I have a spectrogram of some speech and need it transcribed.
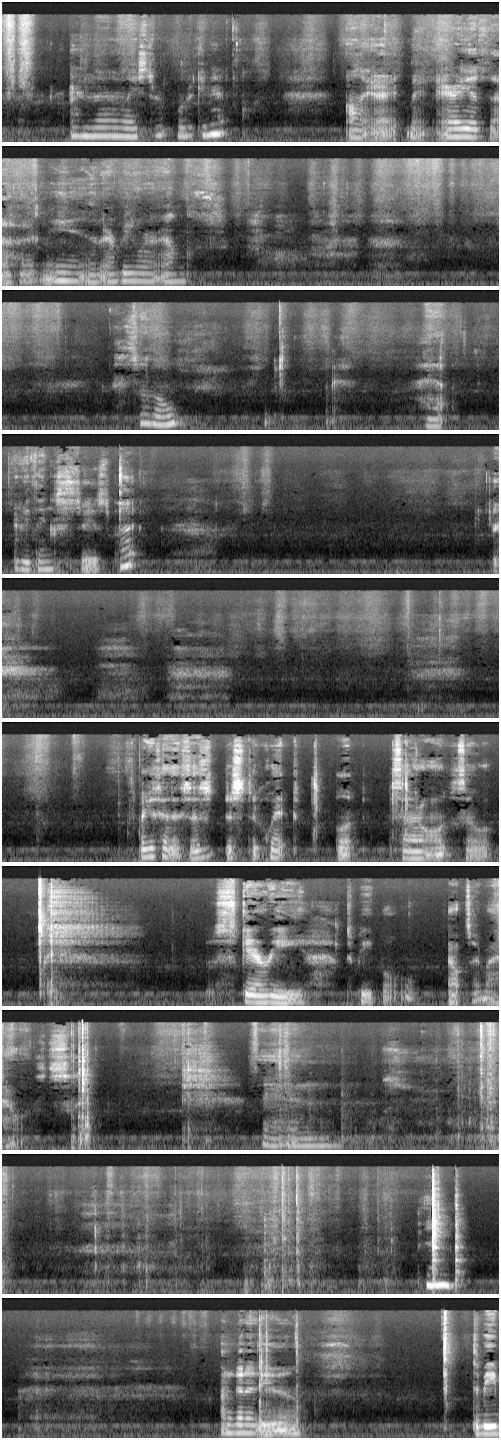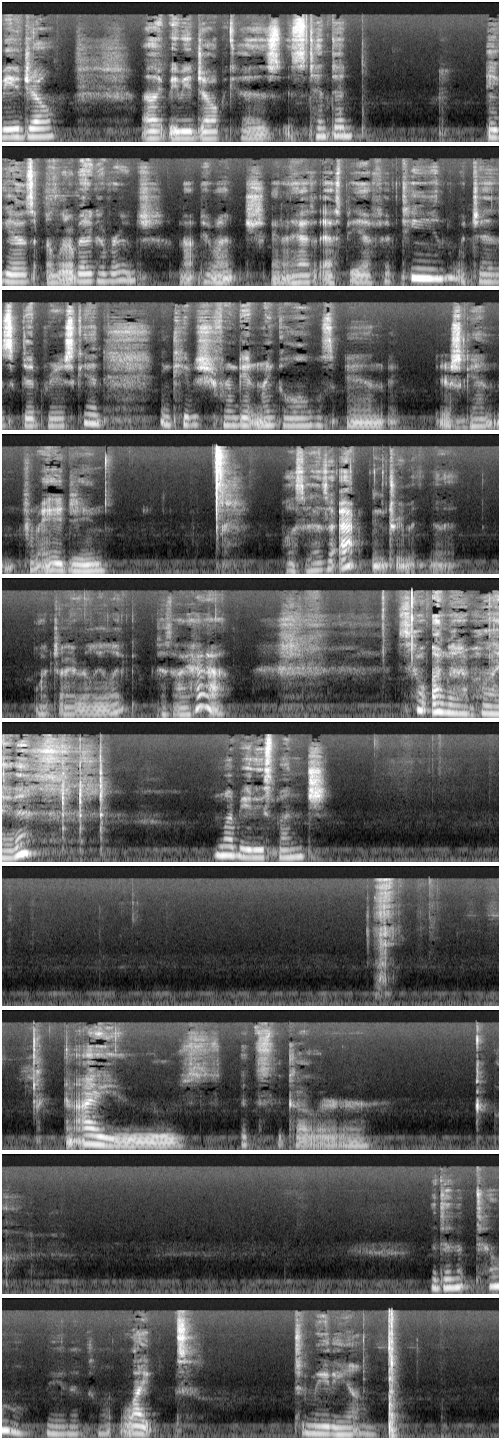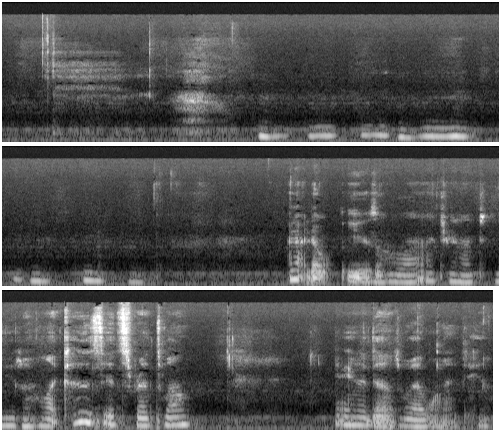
and then I start working it all the areas that hurt me and everywhere else. So, that everything stays put. Like I said, this is just a quick look, so I don't look so scary to people outside my house. And I'm gonna do the BB gel. I like BB gel because it's tinted. It gives a little bit of coverage, not too much, and it has SPF 15, which is good for your skin and keeps you from getting wrinkles and your skin from aging. Plus, it has an acne treatment in it, which I really like because I have. So, I'm going to apply this my beauty sponge. And I use, it's the color, it didn't tell me the color, light to medium. I don't use a whole lot. I try not to use a whole lot because it spreads well. And it does what I want it to.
